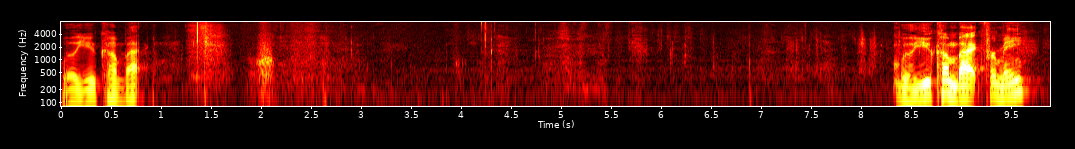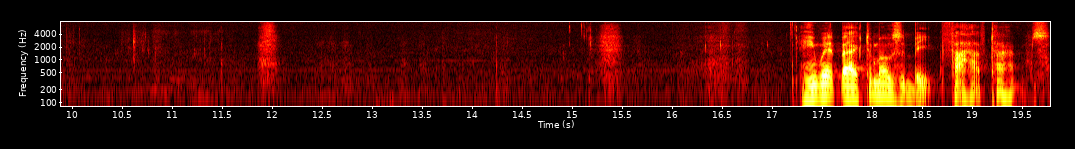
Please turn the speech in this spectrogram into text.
will you come back? Will you come back for me? He went back to Mozambique five times.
